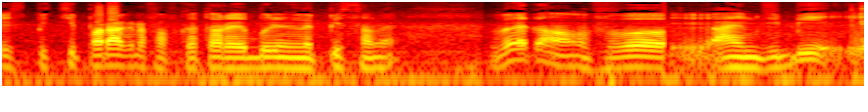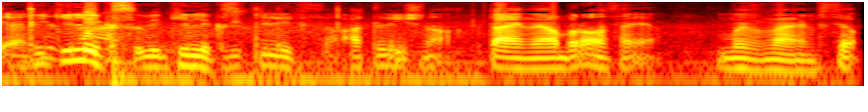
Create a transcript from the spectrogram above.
из пяти параграфов, которые были написаны в этом, в IMDb. Wikileaks, Wikileaks. Wikileaks, отлично. Тайны о Бронсоне. Мы знаем все.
